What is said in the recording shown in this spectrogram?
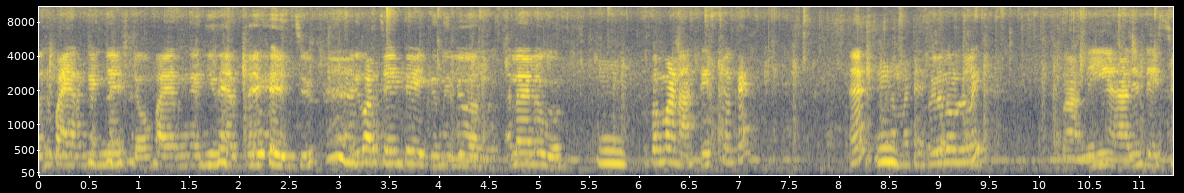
ഒരു പയറും കഞ്ഞി ഇഷ്ടവും പയറും കഞ്ഞി നേരത്തെ കഴിച്ചു. ഇനി കുറച്ച് കഴിഞ്ഞിട്ട് കഴിക്കുന്നില്ല പറഞ്ഞു. അല്ലേ ലോകു? ഇപ്പം വേണ? ടേസ്റ്റ് ഒക്കെ? ഏഹ് ഒരു നുള്ളി? വാ, നീ ആദ്യം ടേസ്റ്റ്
